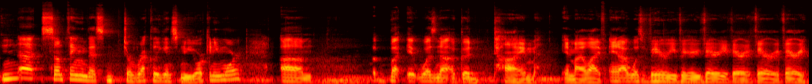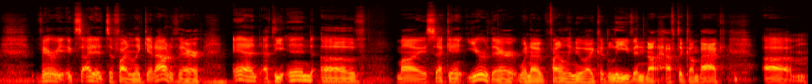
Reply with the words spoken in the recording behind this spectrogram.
not something that's directly against New York anymore. Um, but it was not a good time in my life. And i was very very very very very very very excited to finally get out of there. And at the end of my second year there when i finally knew i could leave and not have to come back um,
